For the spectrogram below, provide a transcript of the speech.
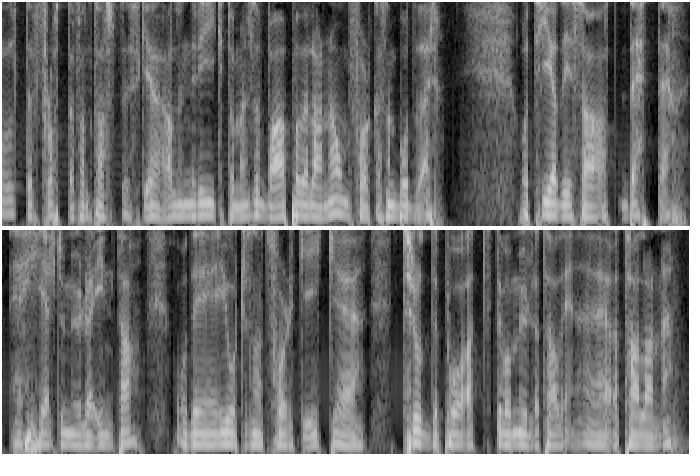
alt det flotte og fantastiske, all den rikdommen som var på det landet, om folka som bodde der. Og ti av de sa at dette er helt umulig å innta, og det gjorde sånn at folket ikke trodde på at det var mulig å ta, det, eh, å ta landet.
